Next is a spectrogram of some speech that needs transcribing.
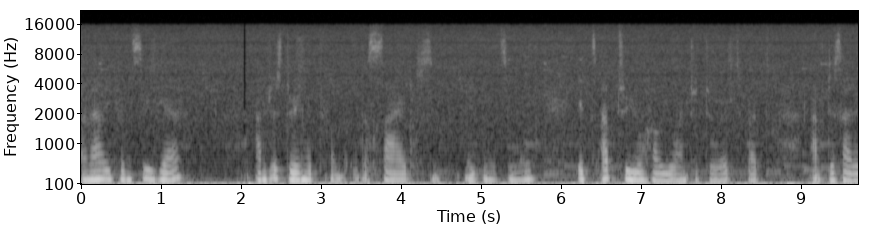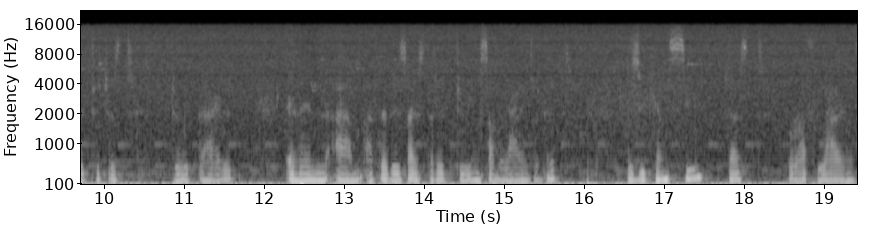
And now you can see here I'm just doing it from the side making it smooth. It's up to you how you want to do it but I've decided to just do it the height and then um, after this I started doing some lines on it. As you can see just rough lines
